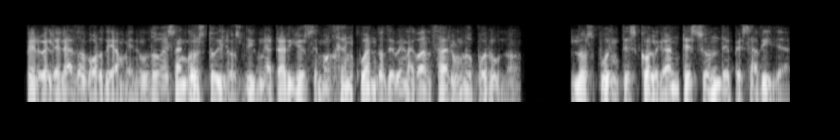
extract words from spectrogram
pero el helado borde a menudo es angosto y los dignatarios se mojan cuando deben avanzar uno por uno. Los puentes colgantes son de pesadilla.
